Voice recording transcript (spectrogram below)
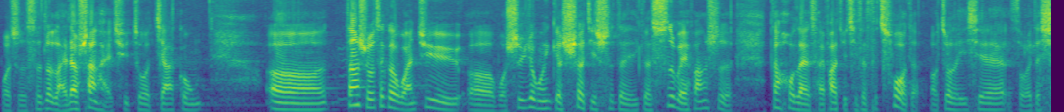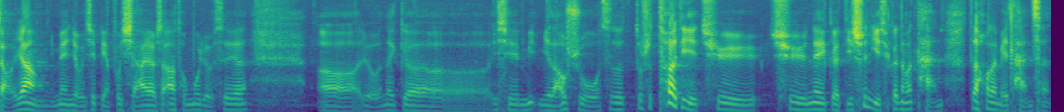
我只是来到上海去做加工。呃，当时这个玩具，呃，我是用一个设计师的一个思维方式，到后来才发觉其实是错的。我做了一些所谓的小样，里面有一些蝙蝠侠，有些阿童木，有些。呃，有那个一些米米老鼠，是都是特地去去那个迪士尼去跟他们谈，但后来没谈成。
